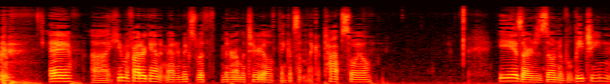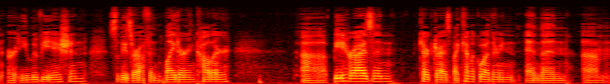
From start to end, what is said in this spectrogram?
A, uh, humified organic matter mixed with mineral material. Think of something like a topsoil. E is our zone of leaching or eluviation. So these are often lighter in color. Uh, B horizon, characterized by chemical weathering, and then um,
